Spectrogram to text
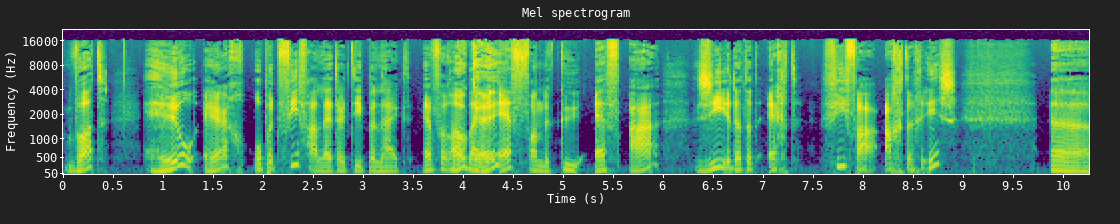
wat heel erg op het FIFA-lettertype lijkt. En vooral bij de F van de QFA zie je dat het echt FIFA-achtig is. Eh,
